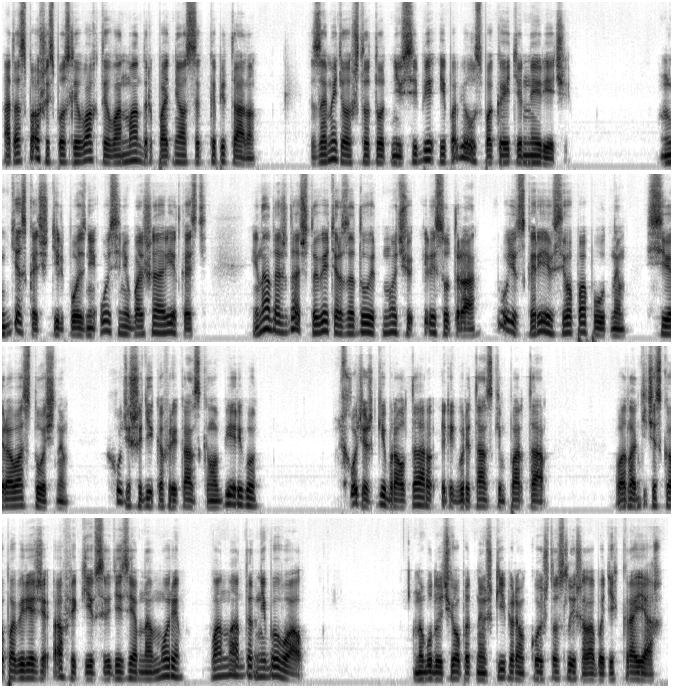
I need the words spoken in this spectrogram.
Отоспавшись после вахты, Ван Мандер поднялся к капитану. Заметил, что тот не в себе, и повел успокоительные речи. Дескать, штиль поздней осенью – большая редкость, и надо ждать, что ветер задует ночью или с утра, будет, скорее всего, попутным, северо-восточным. Хочешь, иди к африканскому берегу, хочешь к Гибралтару или к британским портам. В Атлантического побережья Африки и в Средиземном море Ван Мандер не бывал. Но, будучи опытным шкипером, кое-что слышал об этих краях.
